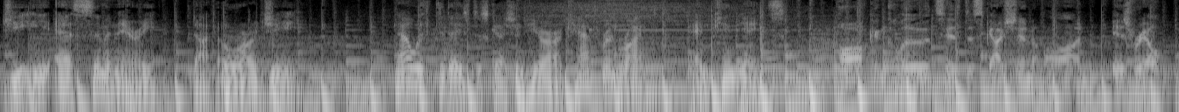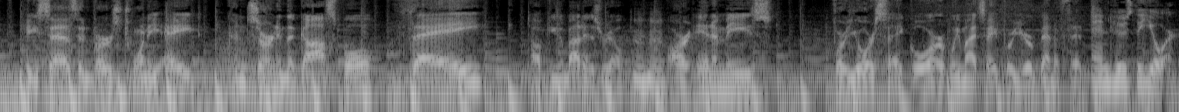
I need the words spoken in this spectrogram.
gesseminary.org. Now, with today's discussion, here are Kathryn Wright and Ken Yates. Paul concludes his discussion on Israel he says in verse 28 concerning the gospel, they, talking about Israel, mm-hmm. are enemies for your sake, or we might say for your benefit. And who's the your?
